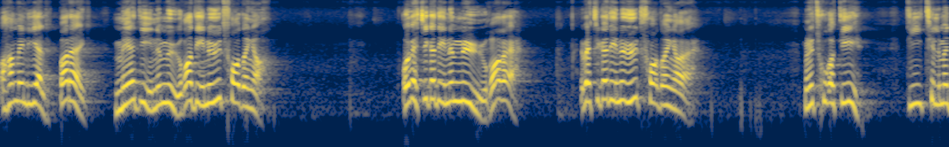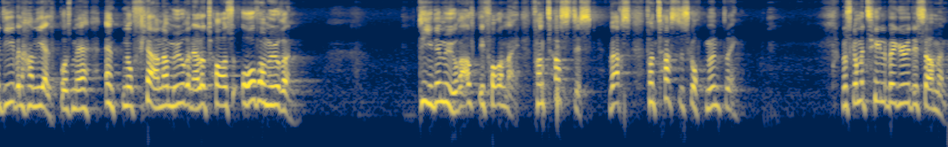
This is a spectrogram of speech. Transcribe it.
og han vil hjelpe deg med dine murer, dine utfordringer. Og jeg vet ikke hva dine murer er. Jeg vet ikke hva dine utfordringer er. Men jeg tror at de, de til og med de vil han hjelpe oss med, enten å fjerne muren eller ta oss over muren. Dine murer er alltid foran meg. Fantastisk vers. Fantastisk oppmuntring. Nå skal vi tilbe Gud sammen.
